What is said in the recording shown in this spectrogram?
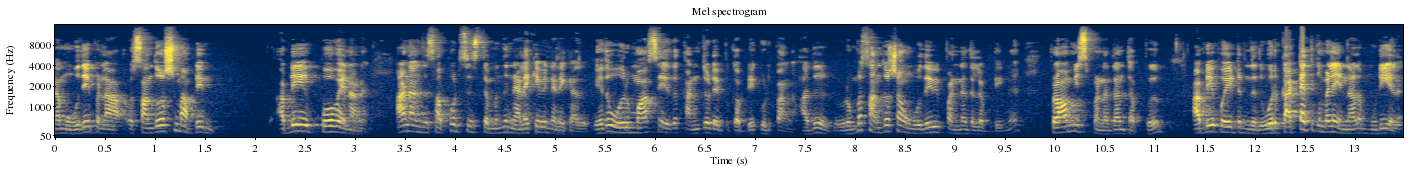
நம்ம உதவி பண்ணலாம். சந்தோஷமா அப்படியே அப்படியே போவேன் நான். ஆனால் அந்த சப்போர்ட் சிஸ்டம் வந்து நிலைக்கவே நிலைக்காது. ஏதோ ஒரு மாதம் ஏதோ கண்துடைப்புக்கு அப்படியே கொடுப்பாங்க. அது ரொம்ப சந்தோஷம் அவங்க உதவி பண்ணதில்லை அப்படின்னு ப்ராமிஸ் பண்ணதான் தப்பு. அப்படியே போயிட்டு இருந்தது. ஒரு கட்டத்துக்கு மேலே என்னால் முடியலை.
